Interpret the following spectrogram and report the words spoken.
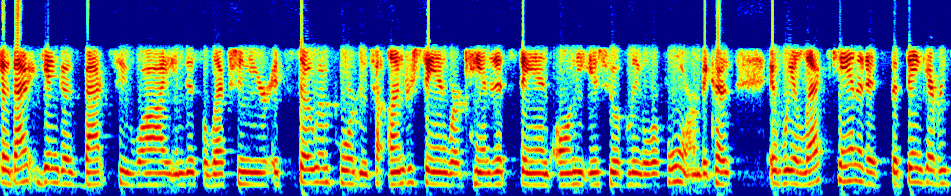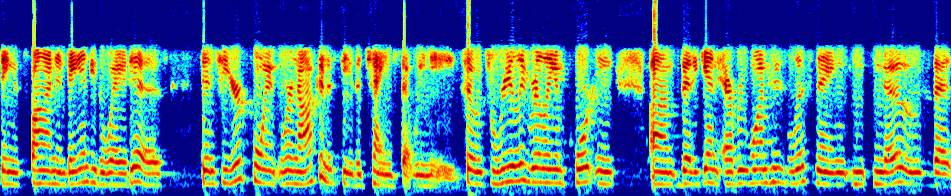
So that again goes back to why in this election year it's so important to understand where candidates stand on the issue of legal reform. Because if we elect candidates that think everything is fine and dandy the way it is, then to your point, we're not going to see the change that we need. So it's really, really important um, that, again, everyone who's listening knows that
